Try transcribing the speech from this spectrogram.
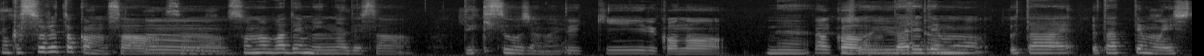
なんかそれとかもさ、うん。そのその場でみんなでさできそうじゃない？できるかな。ね。なんか誰でも歌歌ってもいいし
